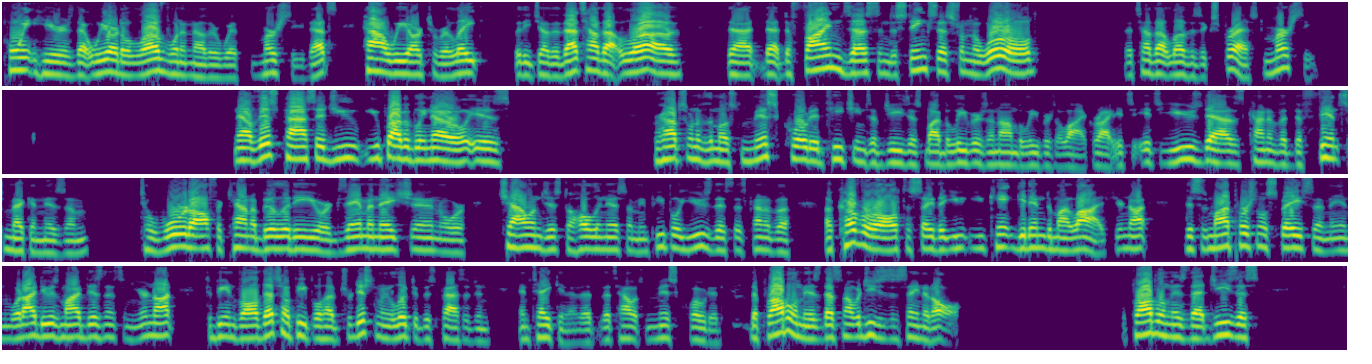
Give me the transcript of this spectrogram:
point here is that we are to love one another with mercy. That's how we are to relate with each other. That's how that love that, that defines us and distincts us from the world, that's how that love is expressed. Mercy. Now, this passage, you, you probably know, is perhaps one of the most misquoted teachings of Jesus by believers and non-believers alike, right? It's, it's used as kind of a defense mechanism to ward off accountability or examination or challenges to holiness. I mean, people use this as kind of a, a coverall to say that you, you can't get into my life. You're not, this is my personal space and, and what I do is my business and you're not to be involved. That's how people have traditionally looked at this passage and, and taken it. That, that's how it's misquoted. The problem is that's not what Jesus is saying at all. The problem is that Jesus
